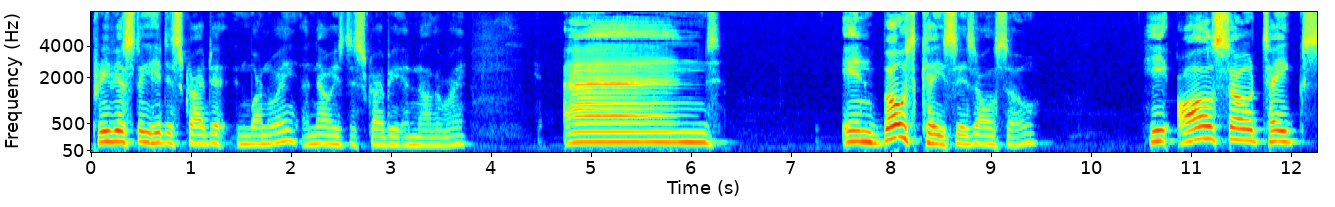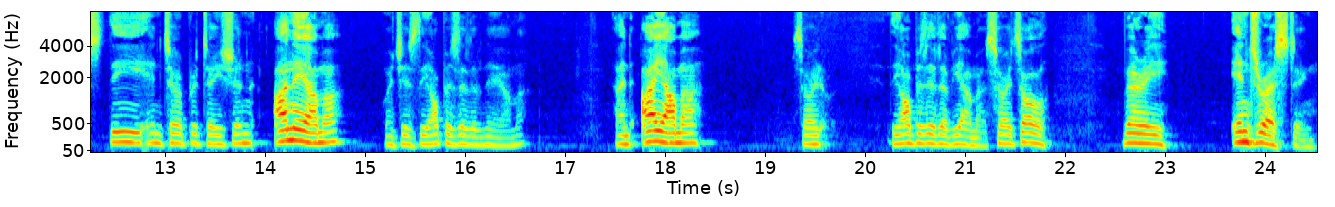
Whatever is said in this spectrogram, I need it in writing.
Previously, he described it in one way, and now he's describing it in another way. And in both cases, also, he also takes the interpretation aniyama, which is the opposite of niyama, and ayama, so it, the opposite of yama. So it's all very interesting.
